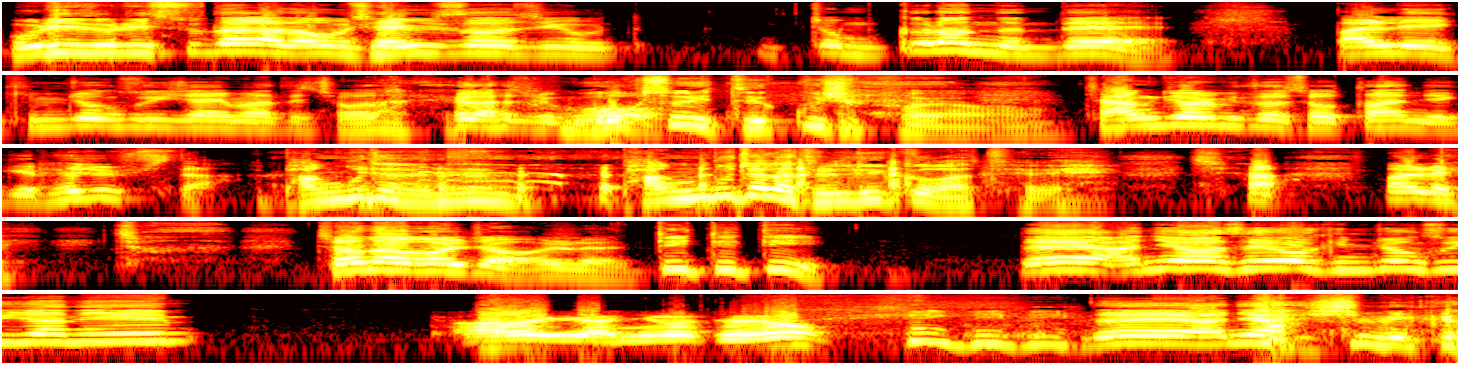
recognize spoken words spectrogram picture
우리 둘이 수다가 너무 재밌어서 지금 좀 끌었는데 빨리 김종수 기자님한테 전화를 해가지고 목소리 듣고 싶어요. 장조림이 더 좋다는 얘기를 해줍시다. 방부자 냄새, 방부자가 들릴 것 같아. 자 빨리 전- 전화 걸죠 얼른. 띠띠띠. 네 안녕하세요 김종수 기자님. 아, 예, 안녕하세요. 네 안녕하십니까.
